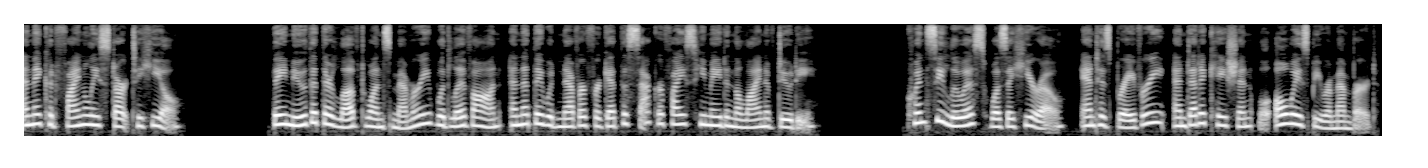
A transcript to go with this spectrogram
and they could finally start to heal. They knew that their loved one's memory would live on and that they would never forget the sacrifice he made in the line of duty. Quincy Lewis was a hero, and his bravery and dedication will always be remembered.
